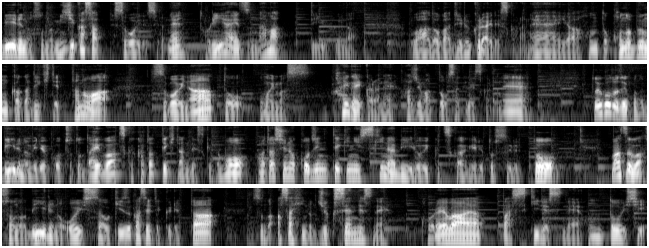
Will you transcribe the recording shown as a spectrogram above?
ビールのその短さってすごいですよねとりあえず生っていう風なワードが出るくらいですからねいやほんとこの文化ができてったのはすごいなと思います海外からね始まったお酒ですからねということでこのビールの魅力をちょっとだいぶ熱く語ってきたんですけども私の個人的に好きなビールをいくつか挙げるとするとまずはそのビールの美味しさを気づかせてくれたその朝日の熟成ですね。これはやっぱ好きですね。ほんと美味しい。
